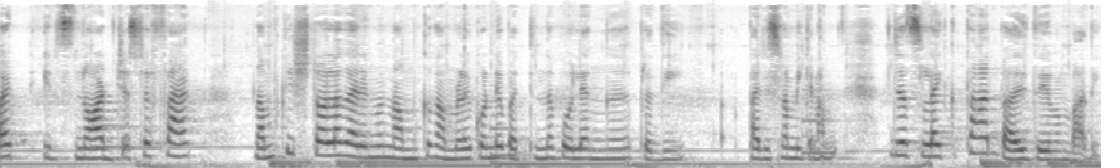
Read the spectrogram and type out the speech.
but it's not just a fact നമുക്ക് ഇഷ്ടമുള്ള കാര്യങ്ങൾ നമുക്ക് നമ്മളെ കൊണ്ടേ പറ്റുന്ന പോലെ അങ്ങ് പ്രതി പരിശ്രമിക്കണം. ജസ്റ്റ് ലൈക്ക് താൻ പാതി ദൈവം പാതി.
